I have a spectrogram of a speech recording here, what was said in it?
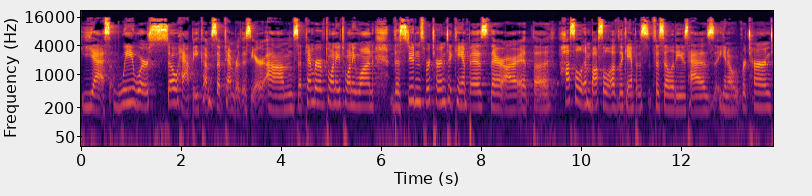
Yes, we were so happy come September this year. Um, September of 2021, the students returned to campus. There are at the hustle and bustle of the campus facilities has, you know, returned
